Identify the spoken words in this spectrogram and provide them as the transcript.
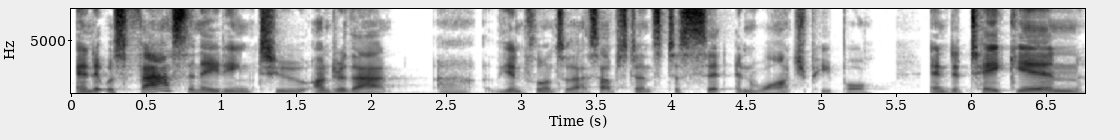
And it was fascinating to, under that, uh, the influence of that substance, to sit and watch people and to take in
